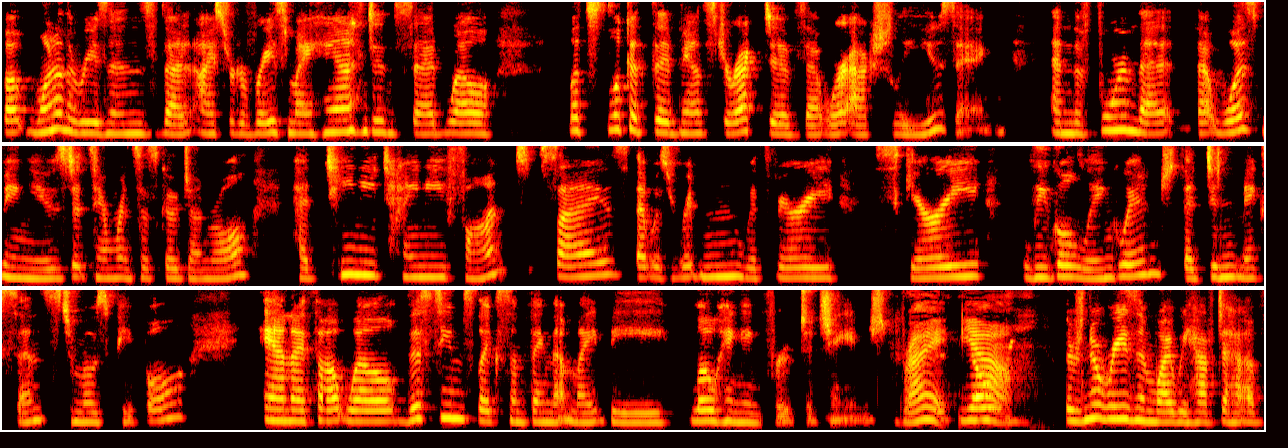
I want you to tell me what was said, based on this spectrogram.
But one of the reasons that I sort of raised my hand and said, well, let's look at the advanced directive that we're actually using. And the form that, that was being used at San Francisco General had teeny tiny font size that was written with very scary legal language that didn't make sense to most people. And I thought, well, this seems like something that might be low hanging fruit to change. Right. Yeah. No, there's no reason why we have to have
